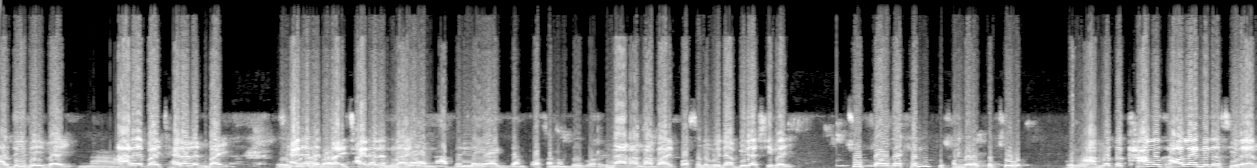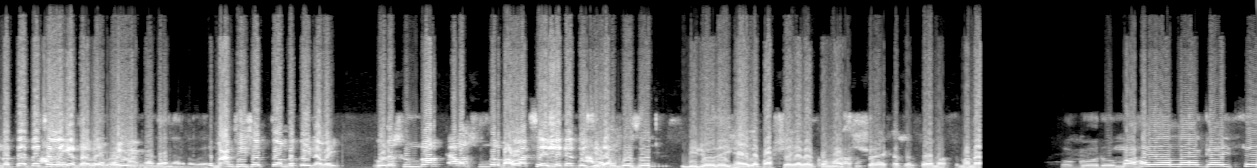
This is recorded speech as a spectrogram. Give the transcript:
আর দুই দেই ভাই। আরে ভাই ছাইরা দেন ভাই। ছাইরা দেন ভাই ছাইরা দেন ভাই। আপনার লাগে একদম পঁচানব্বই বড় না না না ভাই পঁচানব্বই না বিরাশি ভাই। চুটটাও দেখেন কি সুন্দর একটা চুট। আমরা তো খামো খাওয়া লাগে নিতেছি ভাই আমরা তো বেচা লাগে না ভাই। মাংস হিসাব তো আমরা কই না ভাই। গোটা সুন্দর কালার সুন্দর ভালো লাগছে এর লেখা কইছি দাম। ভিডিও দেখে খাইলে পাঁচশো টাকা কম আছে। পাঁচশো এক হাজার কম আছে মানে ও গরু মাহায়া লাগাইছে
